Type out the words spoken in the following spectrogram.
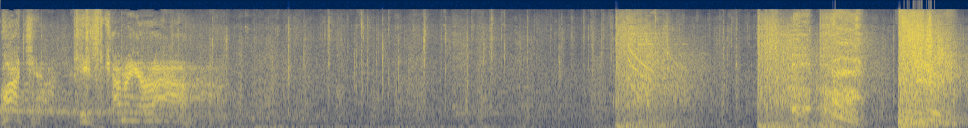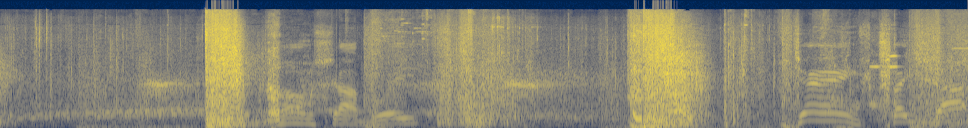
Watch it! He's coming around! Long shot, boy. James, face shot.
